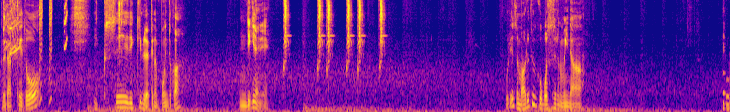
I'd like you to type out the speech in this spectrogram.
プだけど育成できるだけのポイントか？できないね。とりあえず丸ルーク覚えさせるのもいいな。うん。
